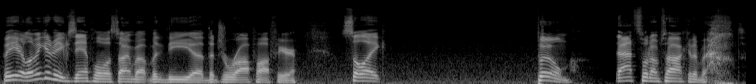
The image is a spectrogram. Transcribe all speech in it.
But here, let me give you an example of what I was talking about with the, uh, the drop off here. So, like, boom. That's what I'm talking about.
